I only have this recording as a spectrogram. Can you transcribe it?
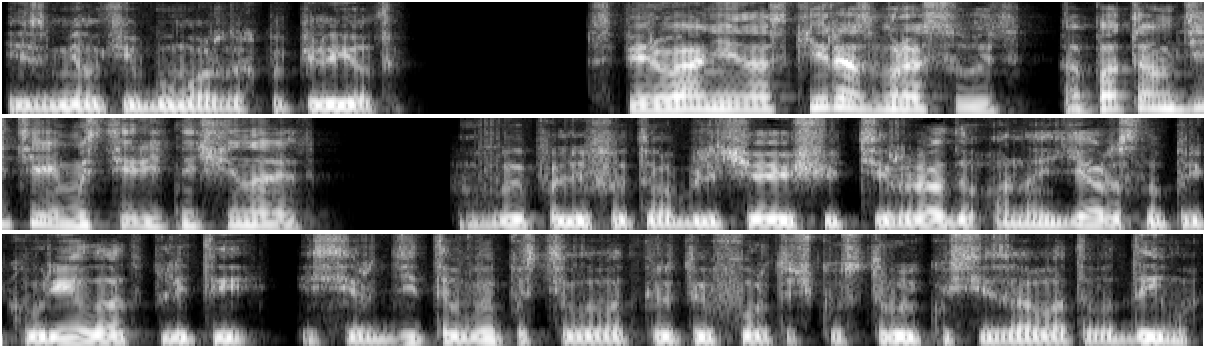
из мелких бумажных попельоток. «Сперва они носки разбрасывают, а потом детей мастерить начинают». Выпалив эту обличающую тираду, она яростно прикурила от плиты и сердито выпустила в открытую форточку струйку сизоватого дыма.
